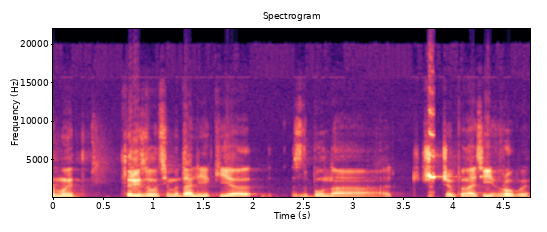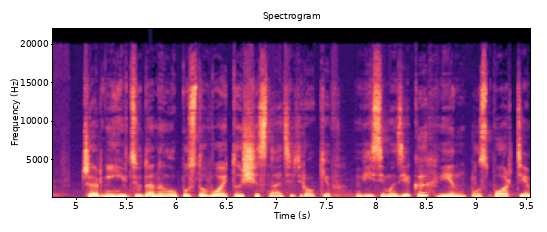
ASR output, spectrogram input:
мої три золоті медалі, які я здобув на чемпіонаті Європи. Чернігівцю Данилу Пустовойту 16 років, вісім із яких він у спорті.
